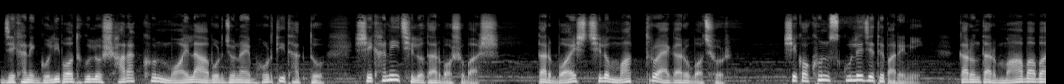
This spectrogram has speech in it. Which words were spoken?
যেখানে গলিপথগুলো সারাক্ষণ ময়লা আবর্জনায় ভর্তি থাকত, সেখানেই ছিল তার বসবাস। তার বয়স ছিল মাত্র এগারো বছর। সে কখন স্কুলে যেতে পারেনি, কারণ তার মা বাবা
